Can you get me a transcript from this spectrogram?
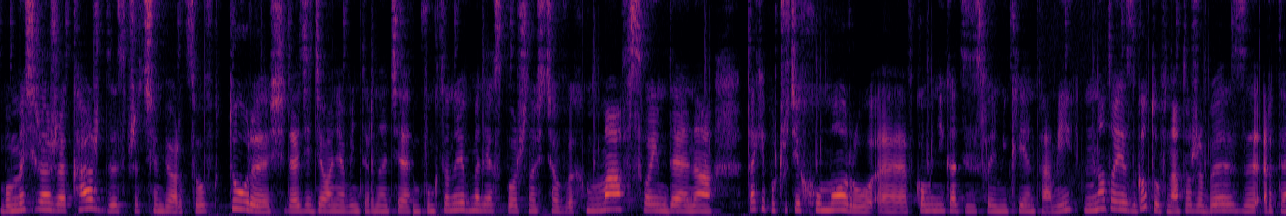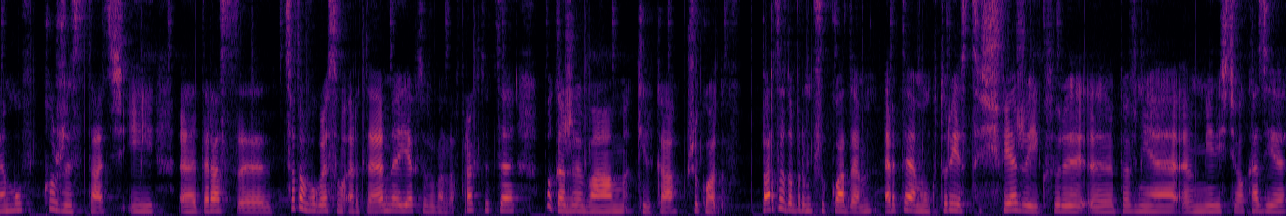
bo myślę, że każdy z przedsiębiorców, który który śledzi działania w internecie, funkcjonuje w mediach społecznościowych, ma w swoim DNA takie poczucie humoru e, w komunikacji ze swoimi klientami, no to jest gotów na to, żeby z RTM-ów korzystać. I e, teraz, e, co to w ogóle są RTM-y, jak to wygląda w praktyce, pokażę Wam kilka przykładów. Bardzo dobrym przykładem RTM-u, który jest świeży i który y, pewnie y, mieliście okazję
